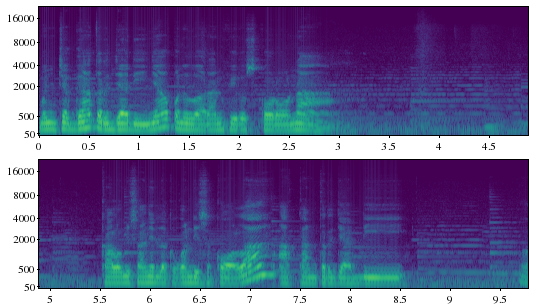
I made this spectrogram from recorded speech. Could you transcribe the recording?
mencegah terjadinya penularan virus corona. Kalau misalnya dilakukan di sekolah akan terjadi e,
